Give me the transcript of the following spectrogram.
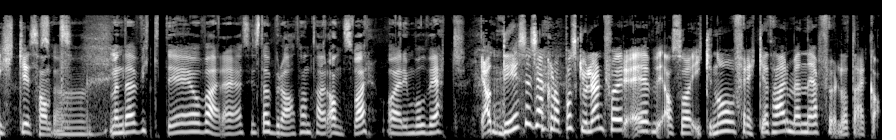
Ikke sant. Så, men det er viktig å være Jeg syns det er bra at han tar ansvar og er involvert. Ja, det syns jeg klapp på skulderen. For eh, altså, ikke noe frekkhet her, men jeg føler at det er ikke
